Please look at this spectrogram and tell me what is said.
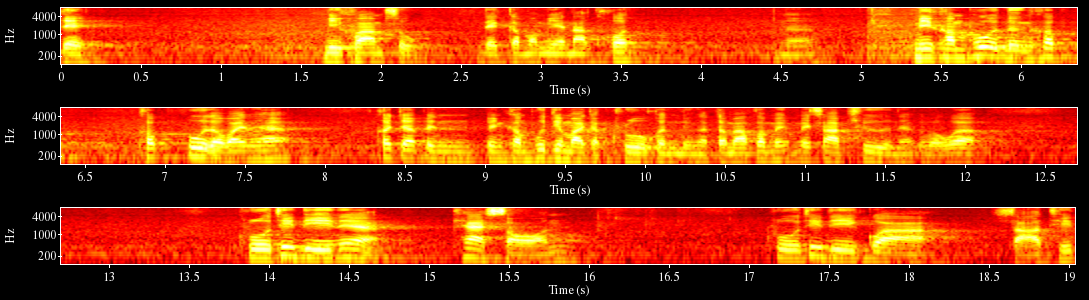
เด็กมีความสุข เด็กกลับมามีอนาคตนะมีคำพูดหนึ่งเขาเขาพูดเอาไว้นะฮะ เขาจะเป็นเป็นคำพูดที่มาจากครูคนหนึ่งอาตมาก็ไม่ไม่ทราบชื่อนะเขาบอกว่า ครูที่ดีเนี่ยแค่สอน ครูที่ดีกว่าสาธิต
